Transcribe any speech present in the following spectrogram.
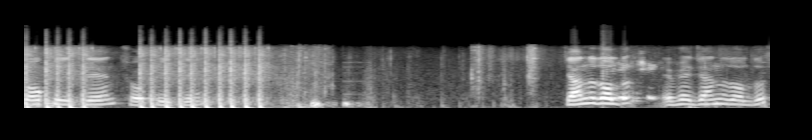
Çok iyisin. Çok iyisin. Canlı doldur. Efe canlı doldur.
